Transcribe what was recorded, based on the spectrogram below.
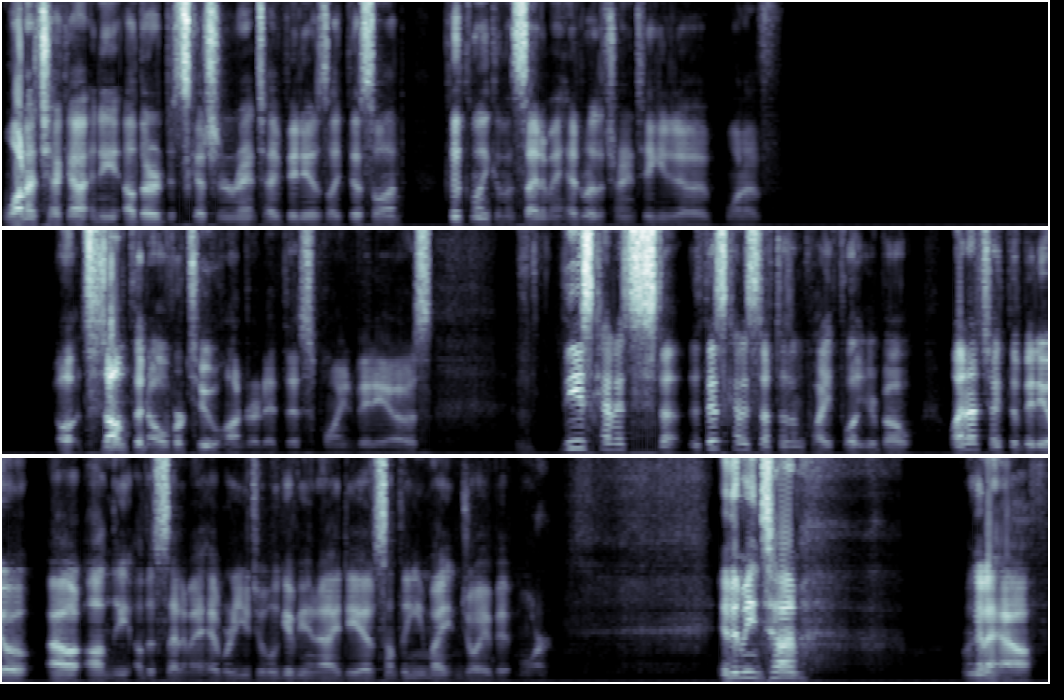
Want to check out any other discussion rant type videos like this one? Click the link on the side of my head where they're trying to take you to one of Uh, something over 200 at this point videos. These kind of stuff, this kind of stuff doesn't quite float your boat, why not check the video out on the other side of my head where YouTube will give you an idea of something you might enjoy a bit more. In the meantime, I'm gonna have.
